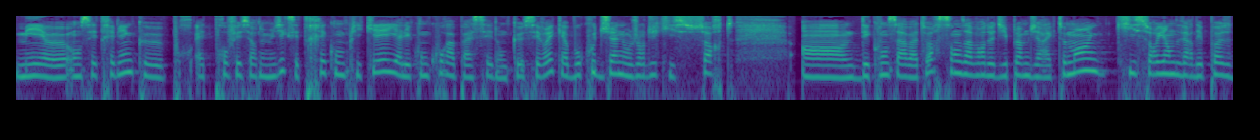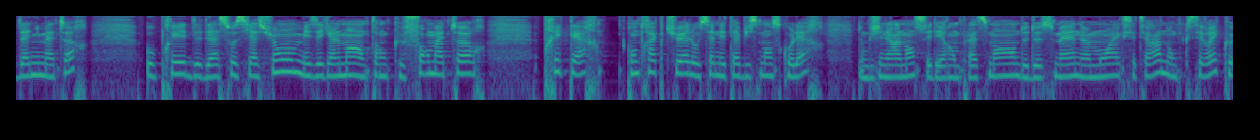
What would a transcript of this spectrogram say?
Mais euh, on sait très bien que pour être professeur de musique, c'est très compliqué. Il y a les concours à passer. Donc euh, c'est vrai qu'il y a beaucoup de jeunes aujourd'hui qui sortent en des conservatoires sans avoir de diplôme directement, qui s'orientent vers des postes d'animateurs auprès d'associations, mais également en tant que formateur précaire contractuels au sein d'établissements scolaires. Donc généralement, c'est des remplacements de deux semaines, un mois, etc. Donc c'est vrai que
